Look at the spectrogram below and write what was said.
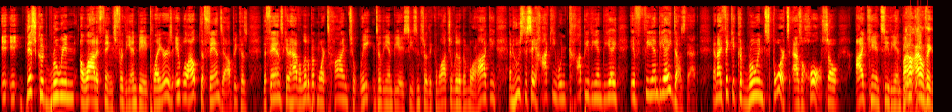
it, it, this could ruin a lot of things for the NBA players. It will help the fans out because the fans can have a little bit more time to wait until the NBA season so they can watch a little bit more hockey. And who's to say hockey wouldn't copy the NBA if the NBA does that? And I think it could ruin sports as a whole. So I can't see the NBA. I don't, I don't think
